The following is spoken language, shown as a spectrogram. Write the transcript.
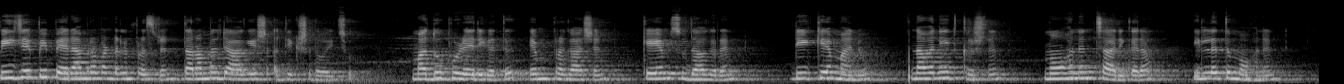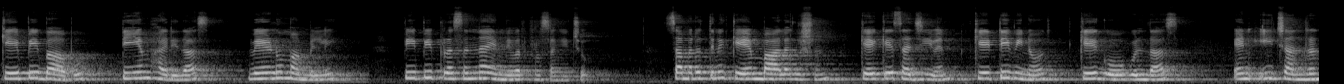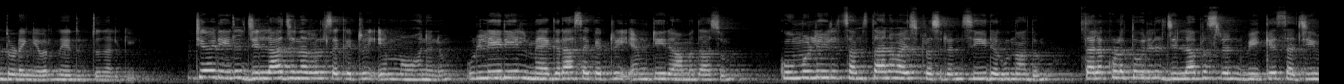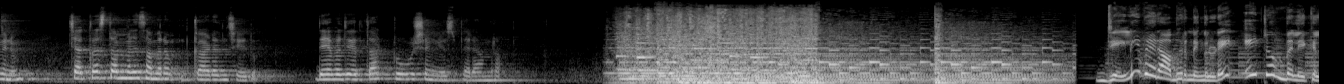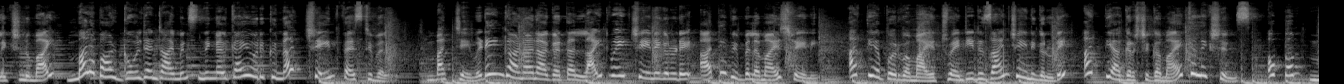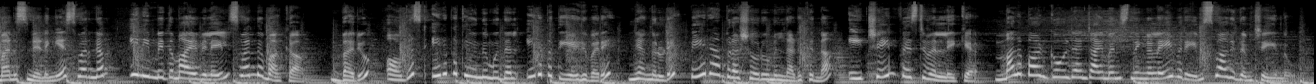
ബി ജെ പി പേരാമ്പ്ര മണ്ഡലം പ്രസിഡന്റ് തറമ്മൽ രാകേഷ് അധ്യക്ഷത വഹിച്ചു. Madhu Puzherikath M Prakashan K M Sudhakaran D K Manu Navaneeth Krishnan Mohanan Charikkara Illath Mohanan K P Babu T M Haridas Venu Mammilli P P Prasanna എന്നിവർ പ്രസംഗിച്ചു. സമരത്തിന് K M Balakrishnan K K Sajeevan K T Vinod K Gokuldas N E Chandran തുടങ്ങിയവർ നേതൃത്വം നൽകി. കുറ്റ്യാടിയിൽ ജില്ലാ general secretary M മോഹനനും ഉള്ളേരിയിൽ മേഖലാ സെക്രട്ടറി എം ടി രാമദാസും കുമ്മുള്ളിയിൽ സംസ്ഥാന വൈസ് പ്രസിഡന്റ് സി രഘുനാഥും തലക്കുളത്തൂരിൽ ജില്ലാ പ്രസിഡന്റ് വി കെ സജീവനും ചക്രസ്തംഭന സമരം ഉദ്ഘാടനം ചെയ്തു. Devatheertha TrueVision news Perambra. Daily wear ആഭരണങ്ങളുടെ ഏറ്റവും വലിയ കളക്ഷനുമായി മലബാർ ഗോൾഡ് ആൻഡ് ഡയമണ്ട്സ് നിങ്ങൾക്കായി ഒരുക്കുന്ന ചെയിൻ ഫെസ്റ്റിവൽ മറ്റെവിടെയും കാണാനാകാത്ത ലൈറ്റ് വെയ്റ്റ് ചെയിനുകളുടെ അതിവിപുലമായ ശ്രേണി അത്യപൂർവമായ ട്വന്റി ഡിസൈൻ ചെയിനുകളുടെ അത്യാകർഷകമായ കളക്ഷൻസ് ഒപ്പം മനസ്സിനിണങ്ങിയ സ്വർണം ഇനി മിതമായ വിലയിൽ സ്വന്തമാക്കാം. വരൂ ഓഗസ്റ്റ് ഇരുപത്തിയൊന്ന് മുതൽ ഇരുപത്തിയേഴ് വരെ ഞങ്ങളുടെ പേരാമ്പ്ര ഷോറൂമിൽ നടക്കുന്ന ഈ ചെയിൻ ഫെസ്റ്റിവലിലേക്ക് മലബാർ ഗോൾഡ് ആൻഡ് ഡയമണ്ട്സ് നിങ്ങൾ ഏവരെയും സ്വാഗതം ചെയ്യുന്നു.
